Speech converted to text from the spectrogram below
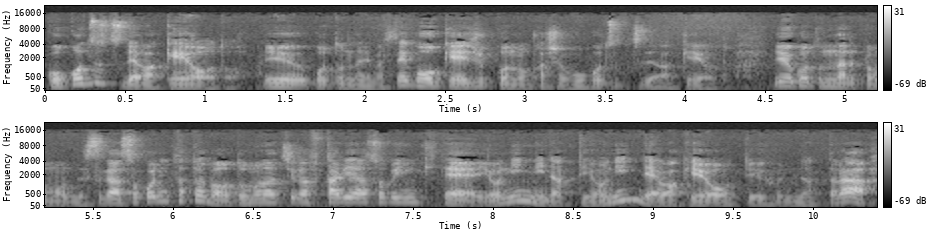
5個ずつで分けようということになりますね。合計10個のお菓子を5個ずつで分けようということになると思うんですがそこに例えばお友達が2人遊びに来て4人になって4人で分けようっていうふうになったら、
